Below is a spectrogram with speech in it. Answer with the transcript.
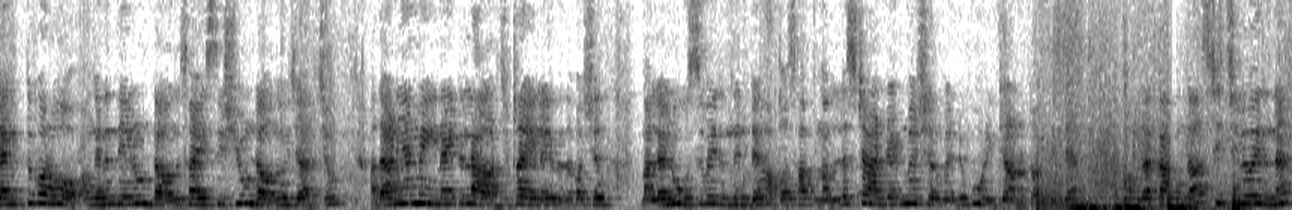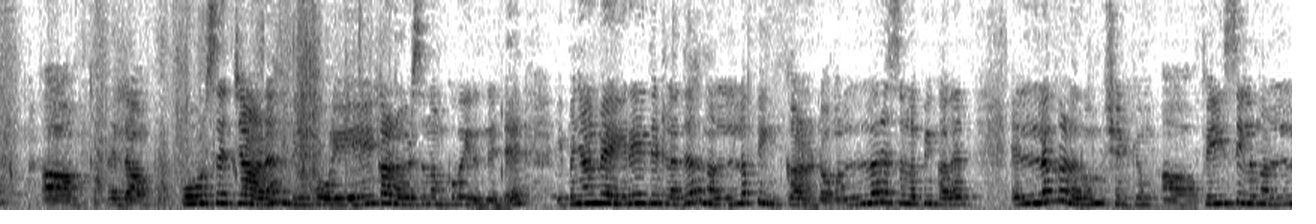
ലെങ്ത് കുറവോ? അങ്ങനെ എന്തെങ്കിലും ഉണ്ടാവുന്നു സൈസ് ഇഷ്യൂ ഉണ്ടാവുമെന്ന് വിചാരിച്ചു. അതാണ് ഞാൻ മെയിൻ ആയിട്ട് ലാർജ് ട്രയൽ ചെയ്തത്. പക്ഷെ നല്ല ലൂസ് വരുന്നുണ്ട്. അപ്പോൾ നല്ല സ്റ്റാൻഡേർഡ് മെഷർമെന്റും കൂടിയിട്ടാണ് കേട്ടോ ഇതിന്റെ. അവിടെ കന്ത സ്റ്റിച്ചിൽ വരുന്ന എന്താ ഫോർ സെറ്റ് ആണ്. ഇതിൽ കുറേ കളേഴ്സ് നമുക്ക് വരുന്നുണ്ട്. ഇപ്പൊ ഞാൻ വെയർ ചെയ്തിട്ടുള്ളത് നല്ല പിങ്ക് ആണ് കേട്ടോ നല്ല രസമുള്ള പിങ്ക് അത് എല്ലാ കളറും ശരിക്കും ഫേസിൽ നല്ല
